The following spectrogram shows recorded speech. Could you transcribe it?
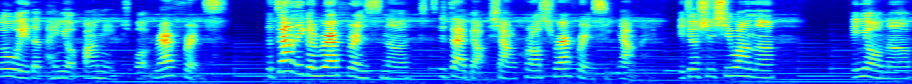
周围的朋友帮你做 reference。这样的一个 reference 呢，是代表像 cross reference 一样。也就是希望呢，朋友呢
